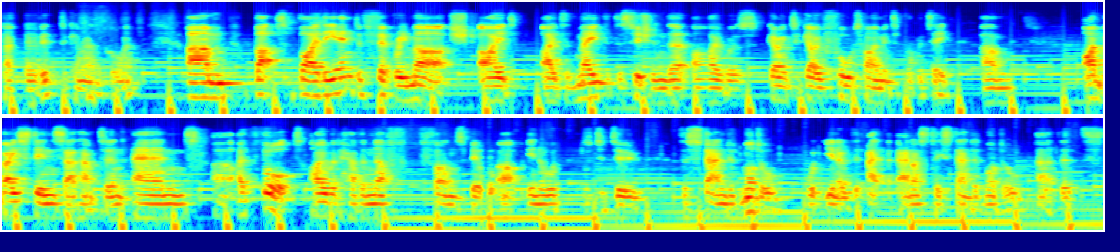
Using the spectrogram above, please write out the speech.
COVID to come around the corner, um, but by the end of February March, I'd I'd made the decision that I was going to go full time into property. Um, I'm based in Southampton, and uh, I thought I would have enough funds built up in order to do the standard model. You know, and I say standard model, uh, that's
